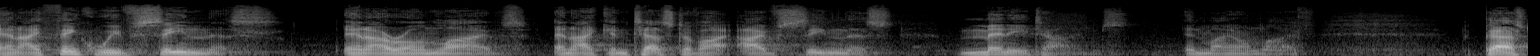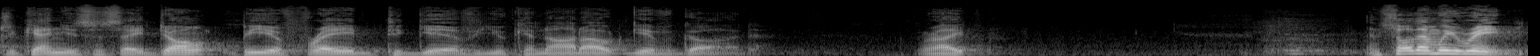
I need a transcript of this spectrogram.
And I think we've seen this in our own lives. And I can testify, I've seen this many times in my own life. Pastor Ken used to say, Don't be afraid to give. You cannot outgive God. Right? And so then we read.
